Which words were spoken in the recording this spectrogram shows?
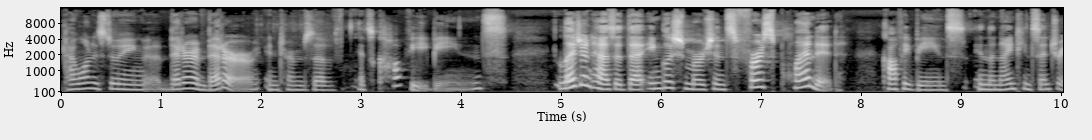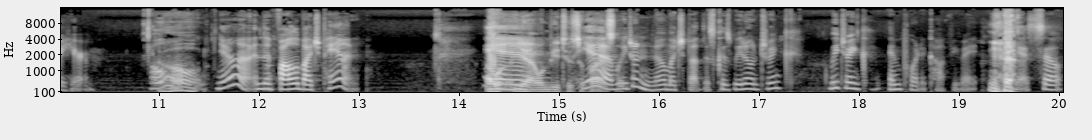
Taiwan is doing better and better in terms of its coffee beans. Legend has it that English merchants first planted coffee beans in the 19th century here. Oh. oh. Yeah, and then followed by Japan. I wou- yeah, I wouldn't be too surprised. Yeah, we don't know much about this because we don't drink. We drink imported coffee, right? Yeah. So,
